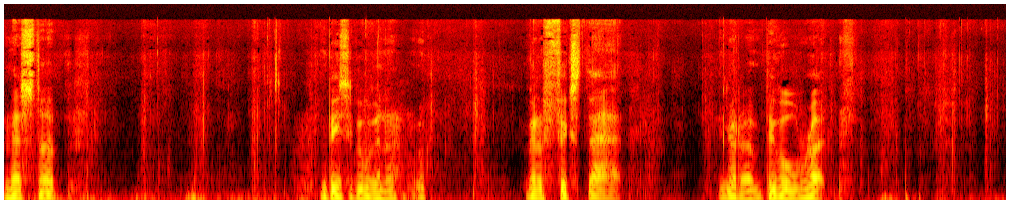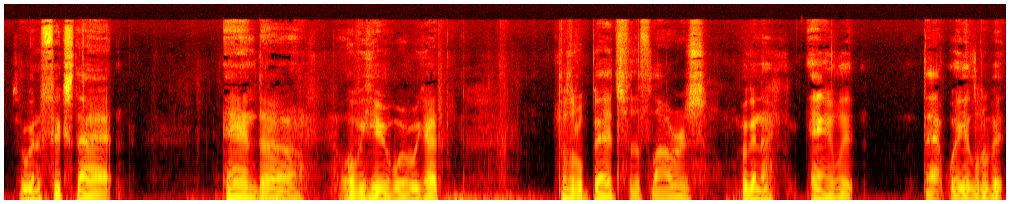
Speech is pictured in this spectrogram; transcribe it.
messed up. Basically, we're gonna we're gonna fix that got a big old rut. So we're gonna fix that. And uh, over here where we got the little beds for the flowers, we're gonna angle it that way a little bit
